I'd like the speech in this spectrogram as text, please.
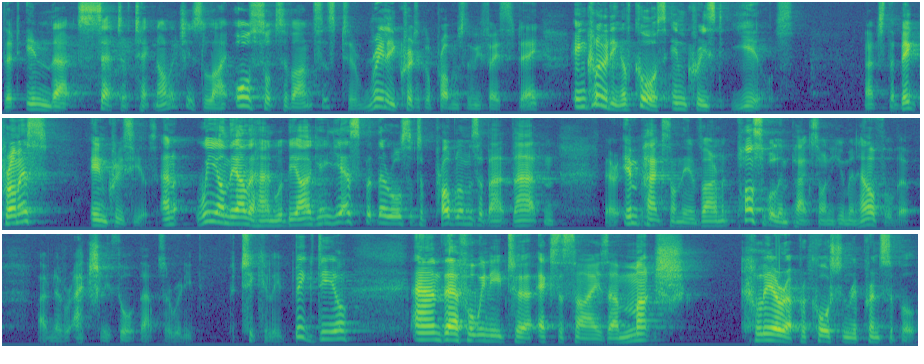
that in that set of technologies lie all sorts of answers to really critical problems that we face today, including, of course, increased yields. That's the big promise, increase yields. And we, on the other hand, would be arguing, yes, but there are all sorts of problems about that, and there are impacts on the environment, possible impacts on human health, although I've never actually thought that was a really particularly big deal. And therefore, we need to exercise a much clearer precautionary principle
